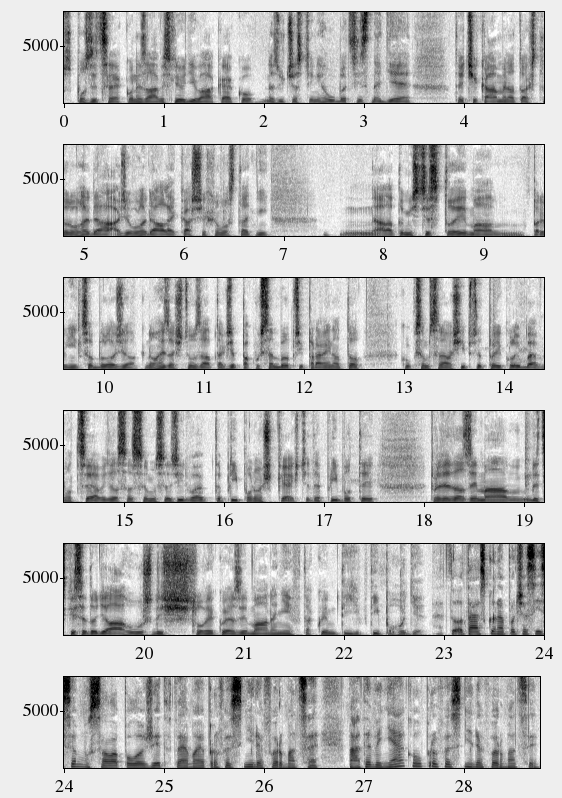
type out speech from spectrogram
z pozice jako nezávislého diváka, jako nezúčastněného vůbec nic neděje. Teď čekáme na to, až to dohledá a že dohledá lékař, všechno ostatní já na tom místě stojím a první, co bylo, že nohy začnou záp, takže pak už jsem byl připraven na to, kouk jsem se na vaší předpověď, kolik bude v noci a viděl jsem si, musel vzít dvoje teplý ponožky a ještě teplý boty, protože ta zima, vždycky se to dělá hůř, když člověku je zima a není v takovém té pohodě. Tu otázku na počasí jsem musela položit, to je moje profesní deformace. Máte vy nějakou profesní deformaci?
